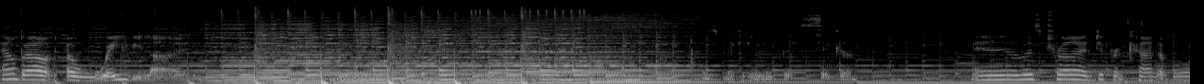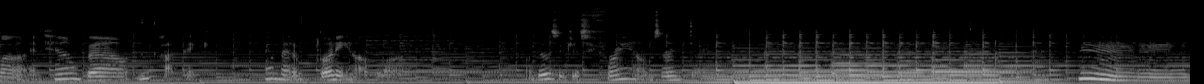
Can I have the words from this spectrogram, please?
How about a wavy line? Thicker. And let's try a different kind of line. How about, ooh, hot pink. How about a bunny hop line? Oh, those are just frowns, aren't they? Hmm,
